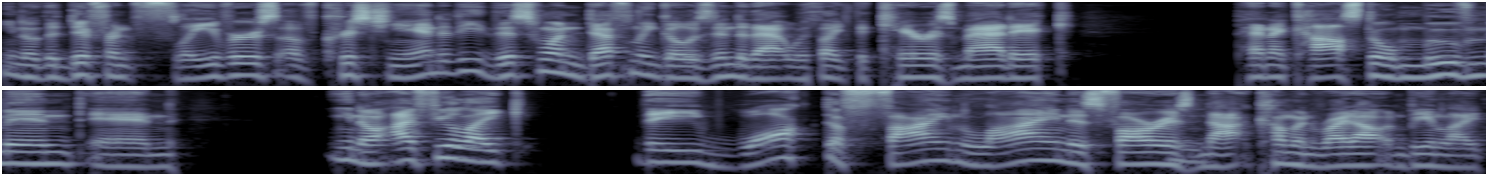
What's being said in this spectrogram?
you know, the different flavors of Christianity. This one definitely goes into that with like the charismatic Pentecostal movement and you know, I feel like they walked a fine line as far as Mm. not coming right out and being like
